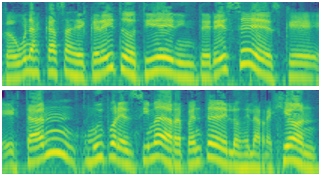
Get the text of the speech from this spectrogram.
que algunas casas de crédito tienen intereses que están muy por encima de repente de los de la región.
